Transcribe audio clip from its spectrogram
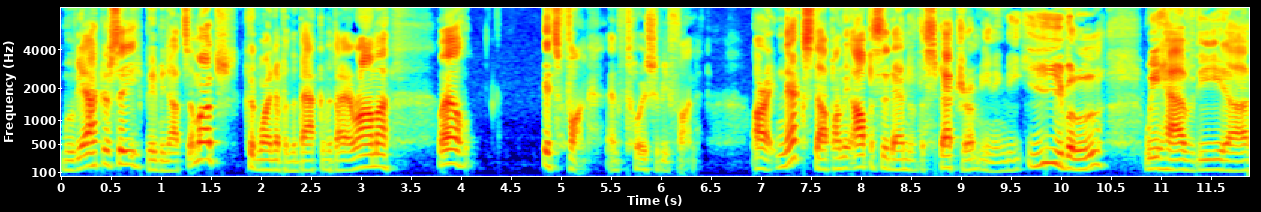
Movie accuracy, maybe not so much. Could wind up in the back of a diorama. Well, it's fun, and toys should be fun. All right, next up on the opposite end of the spectrum, meaning the evil, we have the uh,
